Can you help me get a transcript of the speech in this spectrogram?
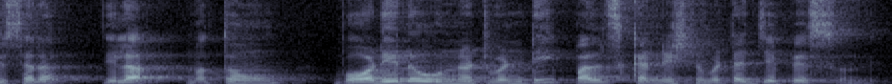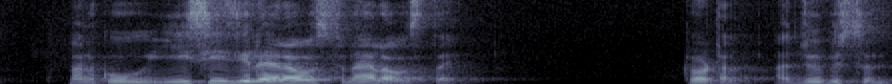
చూసారా? ఇలా మొత్తం బాడీలో ఉన్నటువంటి పల్స్ కండిషన్ బట్టి అది చెప్పేస్తుంది. మనకు ఈసీజీలో ఎలా వస్తున్నాయో అలా వస్తాయి. టోటల్ అది చూపిస్తుంది.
